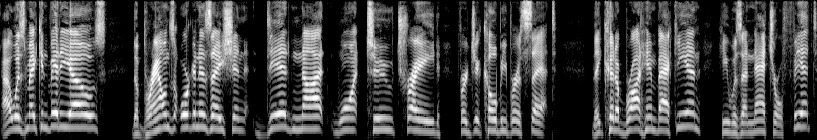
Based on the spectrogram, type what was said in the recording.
I was making videos. The Browns organization did not want to trade for Jacoby Brissett. They could have brought him back in. He was a natural fit.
